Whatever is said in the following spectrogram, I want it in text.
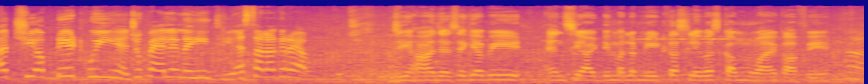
अच्छी अपडेट हुई हैं जो पहले नहीं थी। ऐसा लग रहा है आपको कुछ? जी हाँ जैसे कि अभी एन मतलब नीट का सिलेबस कम हुआ है काफ़ी। हाँ।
